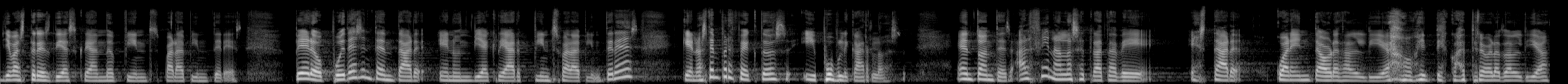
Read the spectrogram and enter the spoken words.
llevas tres días creando pins para Pinterest. Pero puedes intentar en un día crear pins para Pinterest que no estén perfectos y publicarlos. Entonces, al final no se trata de estar 40 horas al día o 24 horas al día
